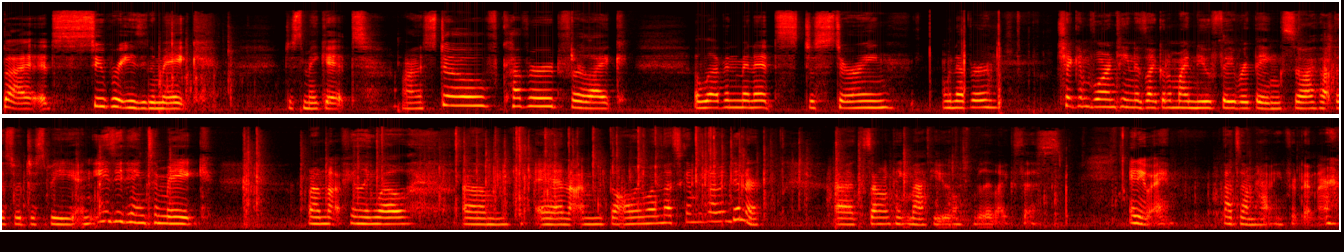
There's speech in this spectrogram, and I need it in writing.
But it's super easy to make. Just make it on a stove, covered for like 11 minutes, just stirring whenever. Chicken Florentine is like one of my new favorite things, so I thought this would just be an easy thing to make when I'm not feeling well. Um, and I'm the only one that's going to be having dinner because uh, I don't think Matthew really likes this. Anyway, that's what I'm having for dinner.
